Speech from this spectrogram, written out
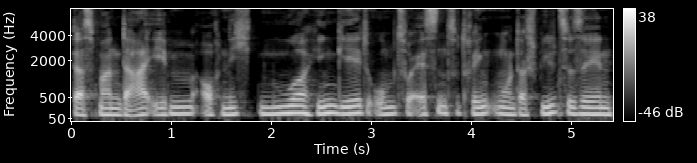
dass man da eben auch nicht nur hingeht, um zu essen, zu trinken und das Spiel zu sehen,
